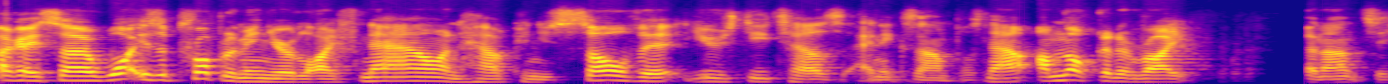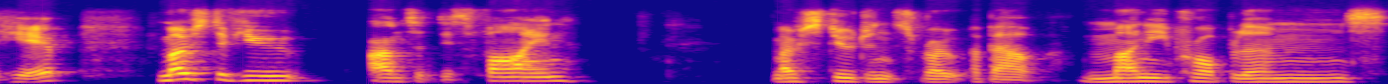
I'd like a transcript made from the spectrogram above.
Okay, so what is a problem in your life now and how can you solve it? Use details and examples. Now, I'm not going to write an answer here. Most of you answered this fine. Most students wrote about money problems,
